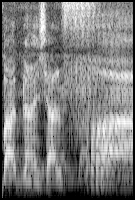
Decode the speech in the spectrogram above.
Babylon shall fall.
